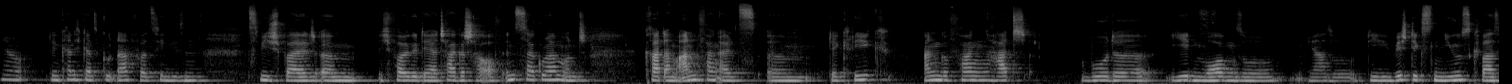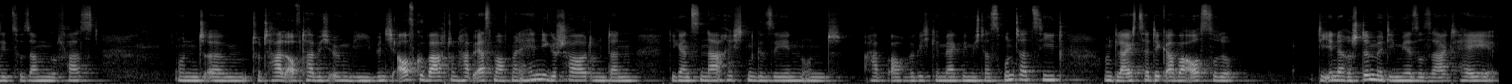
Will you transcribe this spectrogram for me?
Ja, den kann ich ganz gut nachvollziehen, diesen Zwiespalt. Ähm, ich folge der Tagesschau auf Instagram und gerade am Anfang, als ähm, der Krieg angefangen hat, wurde jeden Morgen so, ja, so die wichtigsten News quasi zusammengefasst. Und ähm, total oft habe ich irgendwie, bin ich aufgewacht und habe erstmal auf mein Handy geschaut und dann die ganzen Nachrichten gesehen und habe auch wirklich gemerkt, wie mich das runterzieht und gleichzeitig aber auch so die innere Stimme, die mir so sagt, hey,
